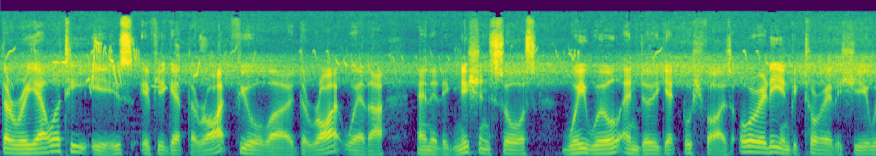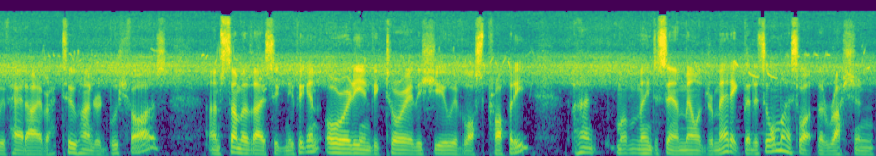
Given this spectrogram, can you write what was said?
The reality is, if you get the right fuel load, the right weather, and an ignition source, we will and do get bushfires. Already in Victoria this year, we've had over 200 bushfires, um, some of those significant. Already in Victoria this year, we've lost property. I don't mean to sound melodramatic, but it's almost like the Russian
